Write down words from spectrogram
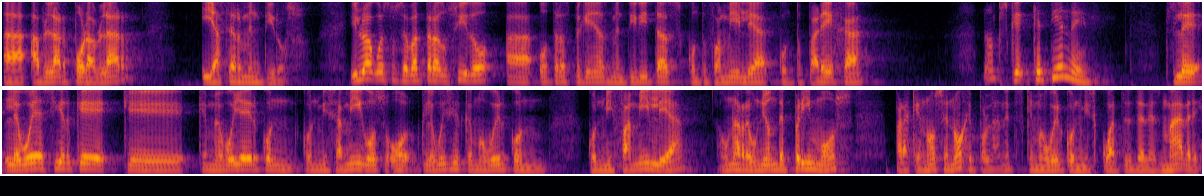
a hablar por hablar y a ser mentiroso. Y luego eso se va traducido a otras pequeñas mentiritas con tu familia, con tu pareja. No, pues ¿qué, qué tiene? Pues le, le, voy a decir que, que, que me voy a ir con, con, mis amigos o le voy a decir que me voy a ir con, con mi familia a una reunión de primos para que no se enoje, por la neta es que me voy a ir con mis cuates de desmadre.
